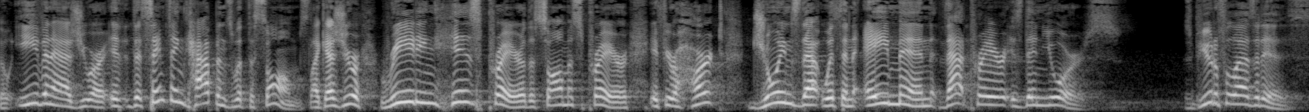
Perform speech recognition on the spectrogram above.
So even as you are, it, the same thing happens with the Psalms. Like as you're reading his prayer, the psalmist's prayer, if your heart joins that with an amen, that prayer is then yours. As beautiful as it is,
